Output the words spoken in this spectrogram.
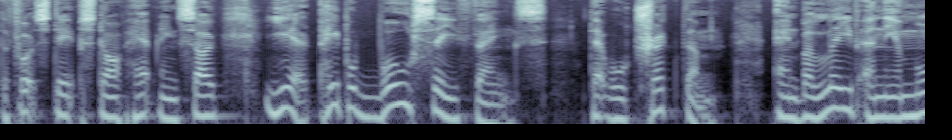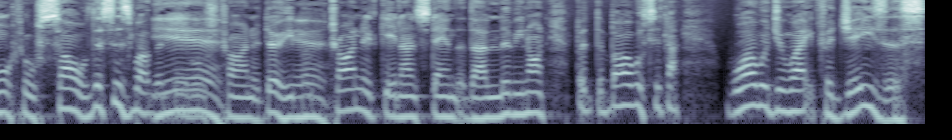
the footsteps stopped happening. So, yeah, people will see things that will trick them and believe in the immortal soul. This is what the Yeah. devil's trying to do. He's Yeah. trying to get understand that they're living on. But the Bible says, no, why would you wait for Jesus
